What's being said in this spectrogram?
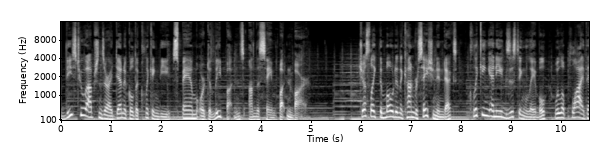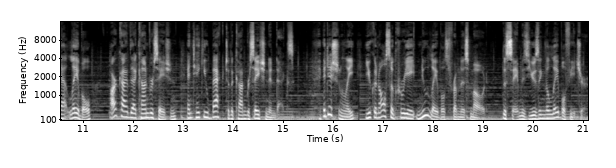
These two options are identical to clicking the spam or delete buttons on the same button bar. Just like the mode in the conversation index, clicking any existing label will apply that label, archive that conversation, and take you back to the conversation index. Additionally, you can also create new labels from this mode, the same as using the label feature.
